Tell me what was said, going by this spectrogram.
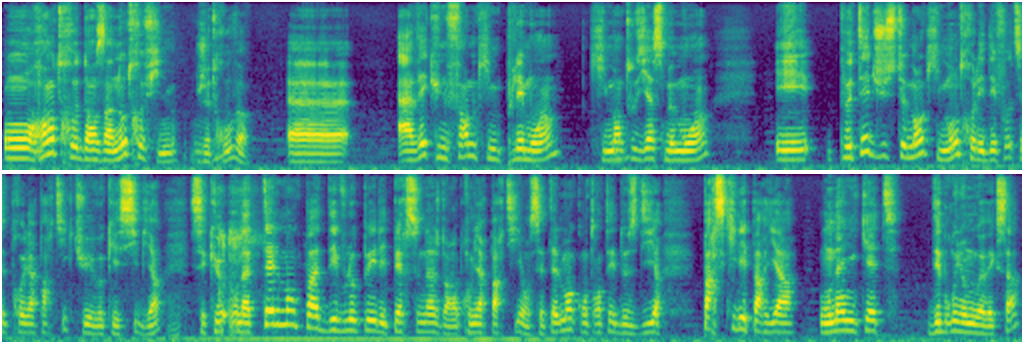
on rentre dans un autre film, je trouve, avec une forme qui me plaît moins, qui m'enthousiasme moins, et peut-être justement qui montre les défauts de cette première partie que tu évoquais si bien, c'est qu'on n'a tellement pas développé les personnages dans la première partie, on s'est tellement contenté de se dire, parce qu'il est paria, on a une quête, débrouillons-nous avec ça,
